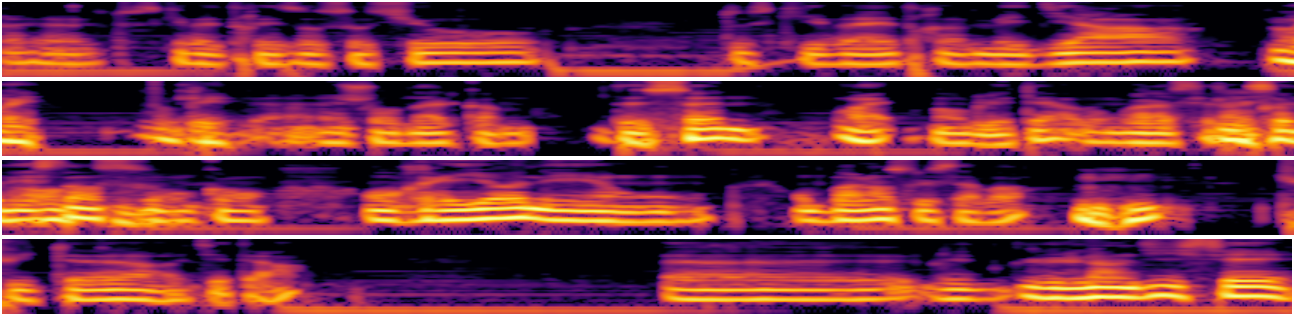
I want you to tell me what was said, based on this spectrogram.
euh, tout ce qui va être réseaux sociaux, tout ce qui va être médias. Ouais. Un journal comme The Sun Ouais. en Angleterre. Donc voilà, c'est la connaissance. marrant. Donc on, on rayonne et on, on balance le savoir. Mhm. Twitter, etc. Euh, le, le lundi, c'est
